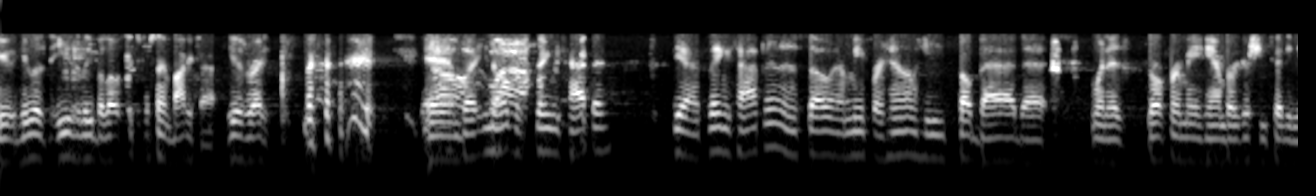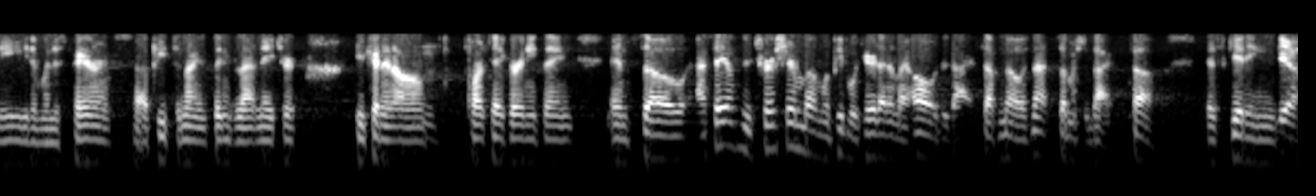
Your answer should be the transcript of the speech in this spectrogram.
He he was easily below six percent body fat. He was ready. and Oh, but you know, wow. things happen. Yeah, things happen, and so I mean, for him, he felt bad that when his girlfriend made hamburgers she couldn't eat, and when his parents had pizza night and things of that nature, he couldn't um partake or anything. And so I say it's nutrition, but when people hear that, they're like, "Oh, the diet stuff." No, it's not so much the diet stuff. It's getting Yeah.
